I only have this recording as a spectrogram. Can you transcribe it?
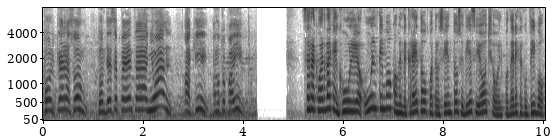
¿Por qué razón? Donde ese pez entra anual aquí, a nuestro país. Se recuerda que en julio último, con el decreto 418, el Poder Ejecutivo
